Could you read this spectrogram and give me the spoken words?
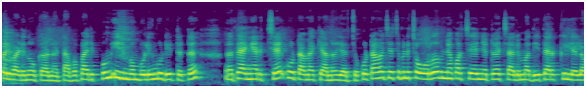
പരിപാടി നോക്കുകയാണ് കേട്ടോ. അപ്പോൾ പരിപ്പും ഇരുമ്പും പുളിയും കൂടി ഇട്ടിട്ട് തേങ്ങ അരച്ച് കൂട്ടാൻ വെക്കാമെന്ന് വിചാരിച്ചു. കൂട്ടാൻ വെച്ച് വെച്ച് പിന്നെ ചോറ് പിന്നെ കുറച്ച് കഴിഞ്ഞിട്ട് വെച്ചാലും മതി. തിരക്കില്ലല്ലോ.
